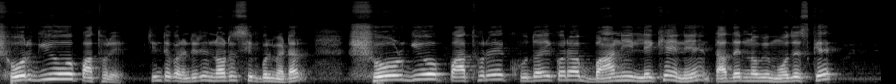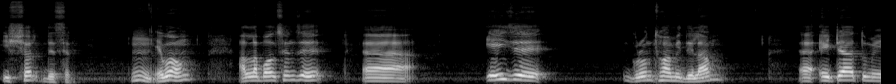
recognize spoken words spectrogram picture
স্বর্গীয় পাথরে, চিন্তা করেন it is not a simple matter স্বর্গীয় পাথরে খুদাই করা বাণী লিখে এনে তাদের নবী মোজেসকে ঈশ্বর দিয়েছেন। হুম, এবং আল্লাহ বলছেন যে এই যে গ্রন্থ আমি দিলাম এটা তুমি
